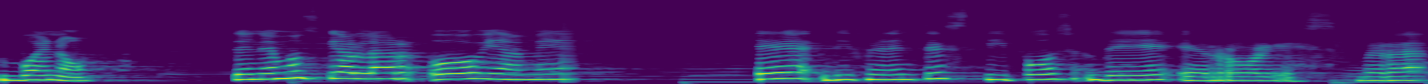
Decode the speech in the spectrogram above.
bueno, tenemos que hablar obviamente de diferentes tipos de errores, ¿verdad?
